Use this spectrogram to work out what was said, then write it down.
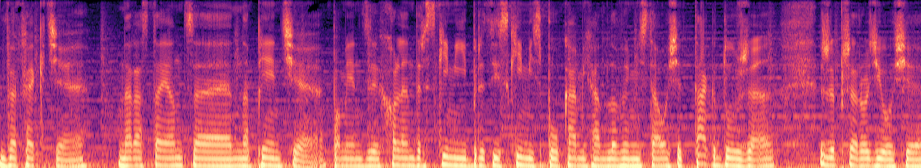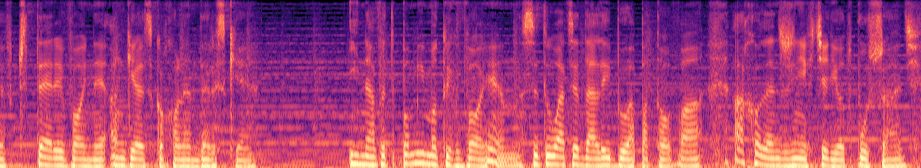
W efekcie narastające napięcie pomiędzy holenderskimi i brytyjskimi spółkami handlowymi stało się tak duże, że przerodziło się w cztery wojny angielsko-holenderskie. I nawet pomimo tych wojen, sytuacja dalej była patowa, a Holendrzy nie chcieli odpuszczać.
